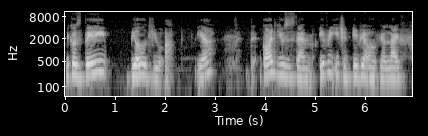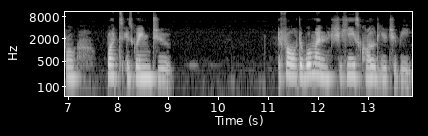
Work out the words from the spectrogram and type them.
because they build you up yeah god uses them every each and every area of your life for what is going to for the woman he's called you to be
